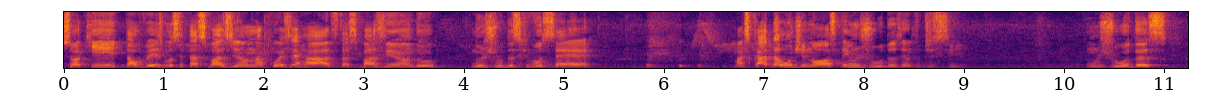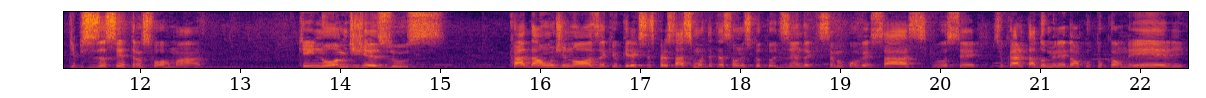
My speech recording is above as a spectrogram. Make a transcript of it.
Só que talvez você está se baseando na coisa errada, está se baseando no Judas que você é. Mas cada um de nós tem um Judas dentro de si. Um Judas que precisa ser transformado. Que em nome de Jesus, cada um de nós aqui, eu queria que vocês prestassem muita atenção nisso que eu estou dizendo aqui, que você não conversasse, que você, se o cara está dormindo, dá um cutucão nele,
